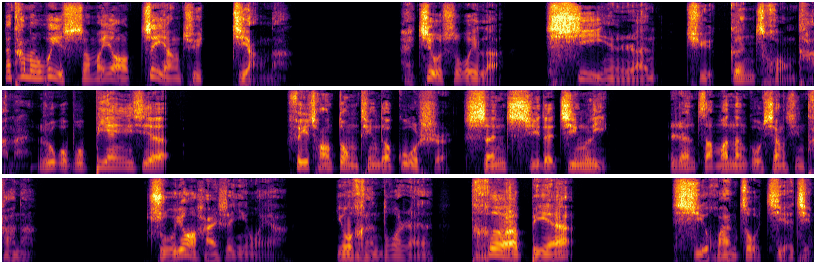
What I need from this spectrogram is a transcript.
那他们为什么要这样去讲呢？哎，就是为了吸引人。去跟从他们，如果不编一些非常动听的故事、神奇的经历，人怎么能够相信他呢？主要还是因为啊，有很多人特别喜欢走捷径。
